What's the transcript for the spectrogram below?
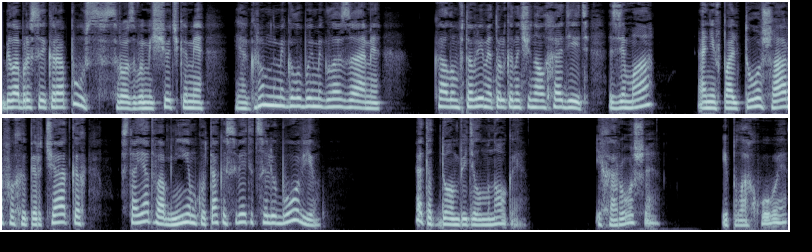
белобрысый карапуз с розовыми щечками и огромными голубыми глазами. Калум в то время только начинал ходить. Зима, они в пальто, шарфах и перчатках — стоят в обнимку, так и светятся любовью. Этот дом видел многое. И хорошее, и плохое.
